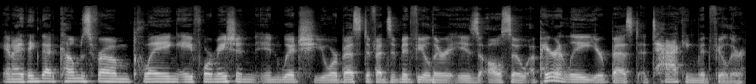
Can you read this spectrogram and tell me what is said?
And I think that comes from playing a formation in which your best defensive midfielder is also apparently your best attacking midfielder.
